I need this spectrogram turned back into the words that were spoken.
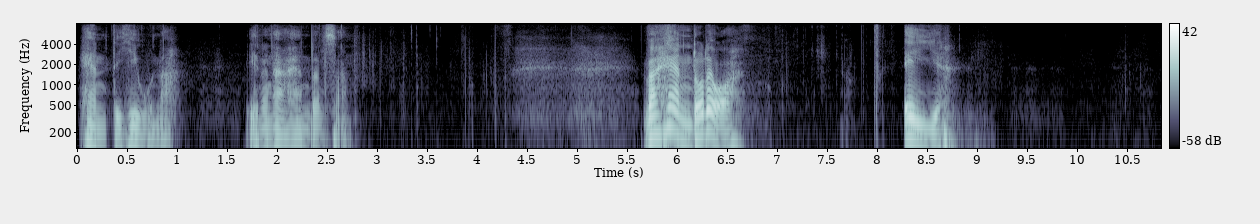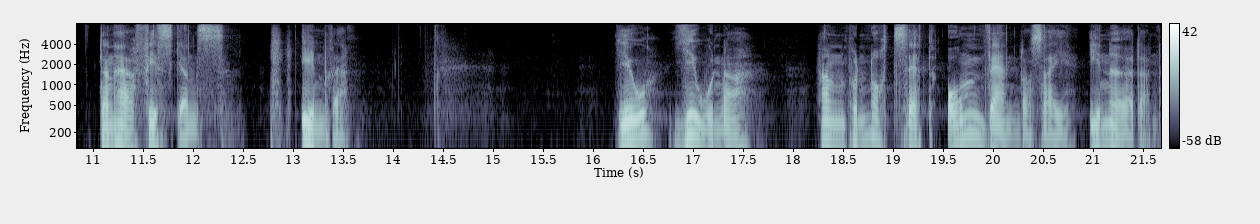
hänt i Jona i den här händelsen. Vad händer då i den här fiskens inre? Jo, Jona han på något sätt omvänder sig i nöden.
